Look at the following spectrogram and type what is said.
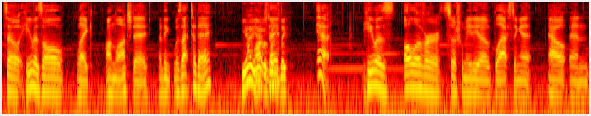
so he was all like on launch day. I think was that today. Yeah, yeah, Launch it was day? Wednesday. Yeah, he was all over social media blasting it out and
